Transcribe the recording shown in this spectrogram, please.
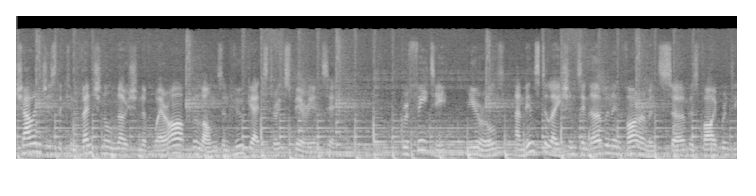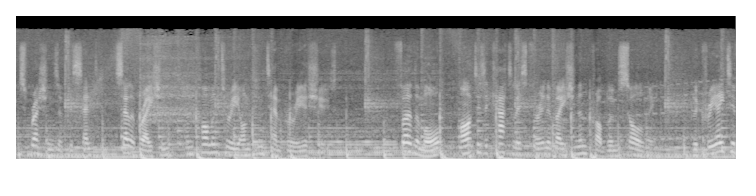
challenges the conventional notion of where art belongs and who gets to experience it. Graffiti, murals, and installations in urban environments serve as vibrant expressions of dissent, celebration, and commentary on contemporary issues. Furthermore, art is a catalyst for innovation and problem solving. The creative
